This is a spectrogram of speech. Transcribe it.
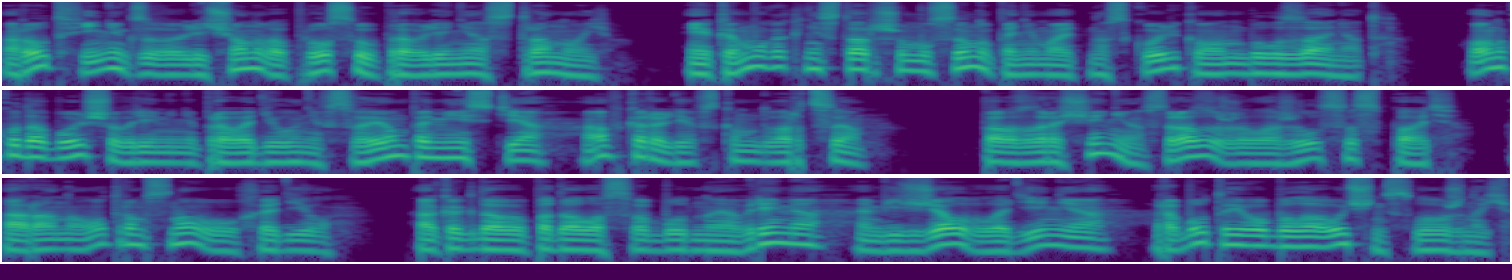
Род Феникс вовлечен в вопросы управления страной. И кому как не старшему сыну понимать, насколько он был занят. Он куда больше времени проводил не в своем поместье, а в королевском дворце. По возвращению сразу же ложился спать, а рано утром снова уходил. А когда выпадало свободное время, объезжал владения, Работа его была очень сложной.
